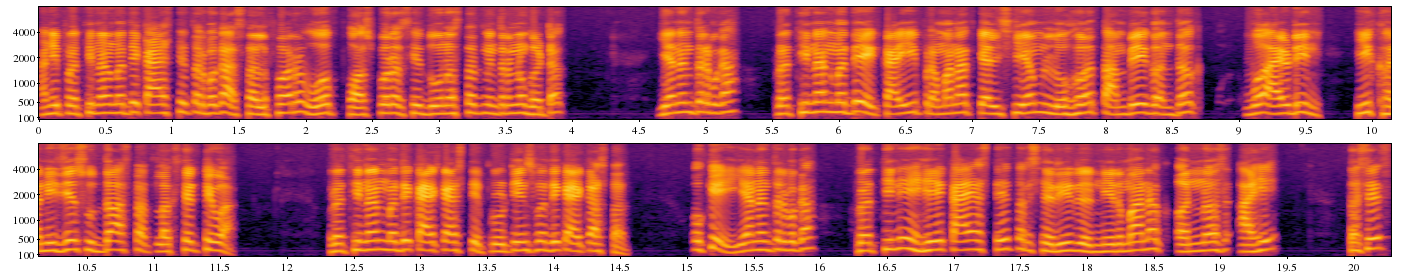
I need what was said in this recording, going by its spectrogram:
आणि प्रथिनांमध्ये काय असते तर बघा सल्फर व फॉस्फरस हे दोन असतात मित्रांनो घटक. यानंतर बघा प्रथिनांमध्ये काही प्रमाणात कॅल्शियम लोह तांबे गंधक व आयोडीन ही खनिजे सुद्धा असतात. लक्षात ठेवा. प्रथिनांमध्ये काय काय असते? प्रोटीन्समध्ये काय काय असतात? ओके यानंतर बघा प्रथिने हे काय असते? तर शरीर निर्माणक अन्न आहे. तसेच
